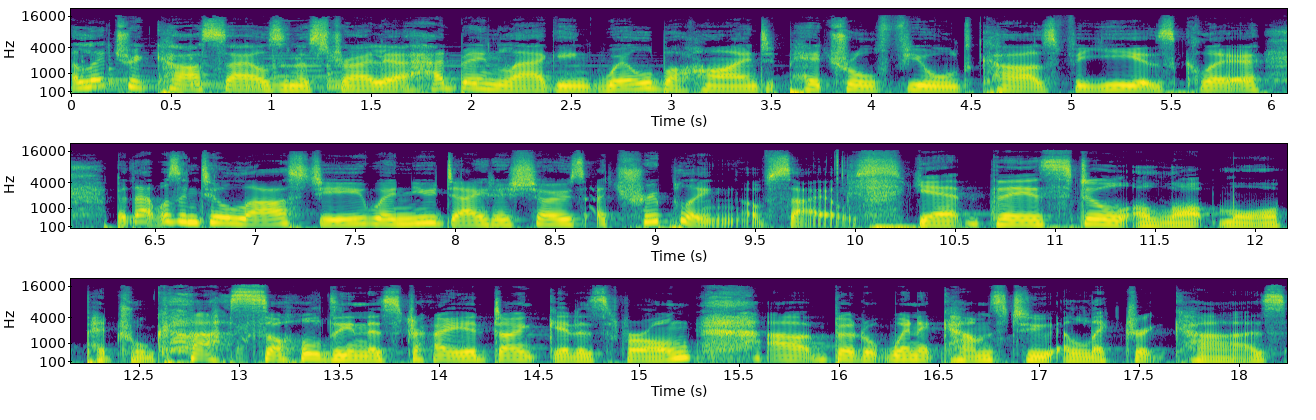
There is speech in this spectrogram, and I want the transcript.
Electric car sales in Australia had been lagging well behind petrol fueled cars for years, Claire, but that was until last year when new data shows a tripling of sales. Yeah, there's still a lot more petrol cars sold in Australia, don't get us wrong. Uh, but when it comes to electric cars,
